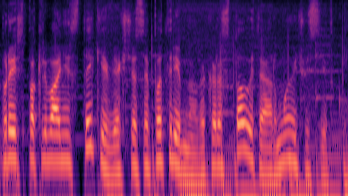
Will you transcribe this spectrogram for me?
При шпаклюванні стиків, якщо це потрібно, використовуйте армуючу сітку.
